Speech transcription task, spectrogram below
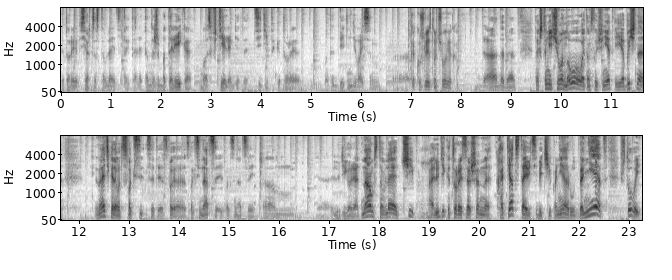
которые в сердце вставляется и так далее. Там даже батарейка у вас в теле где-то сидит, которая этот, этим девайсом... Э, как у железного человека. Да, да, да. Так что ничего нового в этом случае нет. И обычно, знаете, когда вот с, вакци... с, этой, с, э, с вакцинацией, вакцинацией эм, люди говорят, нам вставляют чип, угу. а люди, которые совершенно хотят ставить себе чип, они орут, да нет, что вы,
